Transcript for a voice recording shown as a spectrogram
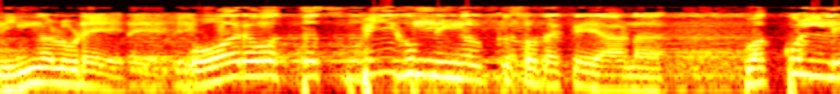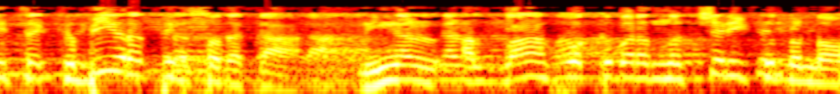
നിങ്ങളുടെ ഓരോ തസ്ബീഹും നിങ്ങൾക്ക് സ്വതക്കയാണ് വക്കുല്ലി തെക്ബീറത്തിൻ സ്വതക്ക നിങ്ങൾ അള്ളാഹു അക്ബർ എന്ന് ഉച്ചരിക്കുന്നുണ്ടോ?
